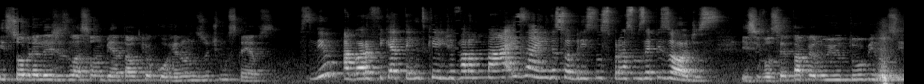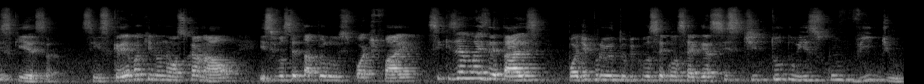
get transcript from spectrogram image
e sobre a legislação ambiental que ocorreram nos últimos tempos. Viu? Agora fique atento que a gente vai falar mais ainda sobre isso nos próximos episódios. E se você está pelo YouTube, não se esqueça, se inscreva aqui no nosso canal. E se você está pelo Spotify, se quiser mais detalhes, pode ir pro YouTube que você consegue assistir tudo isso com vídeo.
